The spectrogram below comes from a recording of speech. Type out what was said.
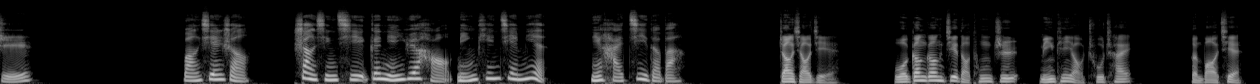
十，王先生，上星期跟您约好明天见面，您还记得吧？张小姐，我刚刚接到通知，明天要出差，很抱歉，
